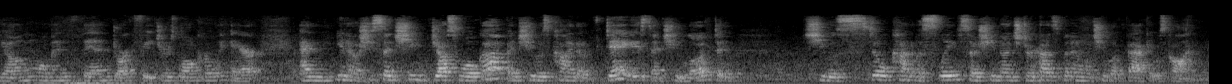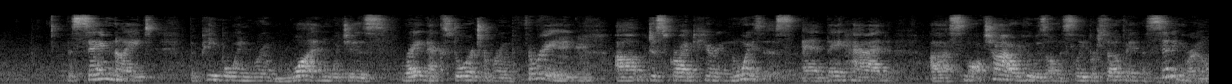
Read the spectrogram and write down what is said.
young woman, thin, dark features, long curly hair. And, you know, she said she just woke up and she was kind of dazed and she looked and she was still kind of asleep, so she nudged her husband and when she looked back, it was gone. The same night, the people in room one, which is right next door to room 3 mm-hmm. um, described hearing noises. And they had a small child who was on the sleeper sofa in the sitting room,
